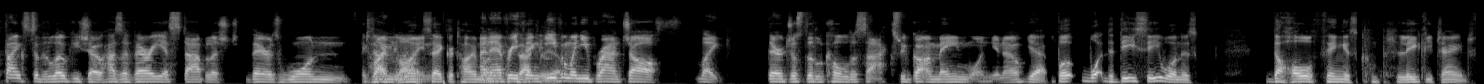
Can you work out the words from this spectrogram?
thanks to the Loki show, has a very established. There's one exactly one timeline sacred timeline and everything. exactly, yeah. even when you branch off, like they're just little cul-de-sacs. We've got a main one, you know. Yeah, but what the DC one is, the whole thing is completely changed.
